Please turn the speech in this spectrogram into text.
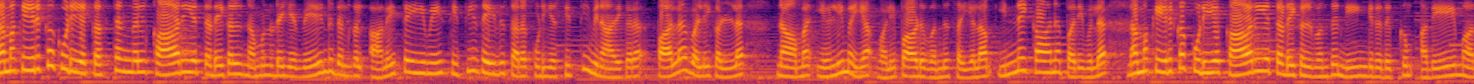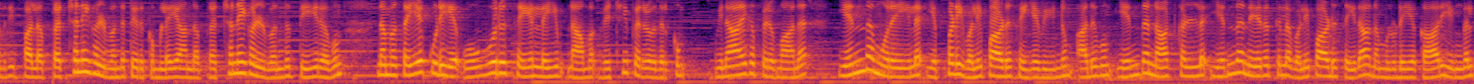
நமக்கு இருக்கக்கூடிய கஷ்டங்கள் காரிய தடைகள் நம்மளுடைய வேண்டுதல்கள் அனைத்தையுமே சித்தி செய்து தரக்கூடிய சித்தி விநாயகரை பல வழிகளில் நாம எளிமையா வழிபாடு வந்து செய்யலாம். இன்னைக்கான பதிவுல நமக்கு இருக்கக்கூடிய காரிய தடைகள் வந்து நீங்கிறதுக்கும் அதே மாதிரி பல பிரச்சனைகள் வந்துட்டு இருக்கும் இல்லையா? அந்த பிரச்சனைகள் வந்து தீரவும் நம்ம செய்யக்கூடிய ஒவ்வொரு செயல்லையும் நாம வெற்றி பெறுவதற்கும் விநாயக பெருமான எந்த முறையில் எப்படி வழிபாடு செய்ய வேண்டும் அதுவும் எந்த நாட்களில் எந்த நேரத்தில் வழிபாடு செய்தால் நம்மளுடைய காரியங்கள்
